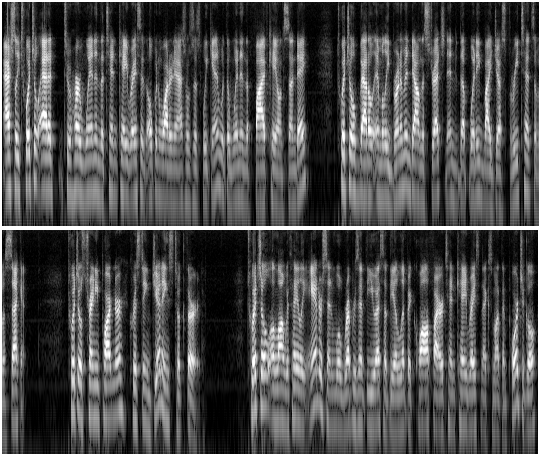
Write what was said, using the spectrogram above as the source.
Ashley Twichell added to her win in the 10K race at Open Water Nationals this weekend with the win in the 5K on Sunday. Twichell battled Emily Brunemann down the stretch and ended up winning by just three tenths of a second. Twichell's training partner, Christine Jennings, took third. Twichell, along with Haley Anderson, will represent the U.S. at the Olympic qualifier 10K race next month in Portugal,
